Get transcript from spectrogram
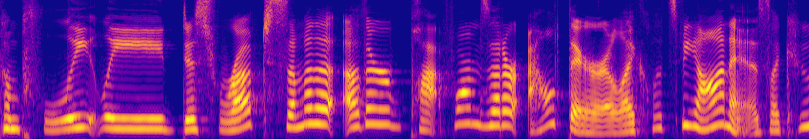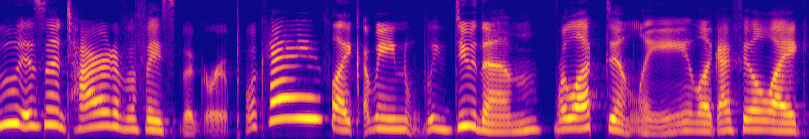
completely disrupt some of the other platforms that are out there. Like, let's be honest, like, who isn't tired of a Facebook group? Okay. Like, I mean, we do them reluctantly. Like, I feel like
